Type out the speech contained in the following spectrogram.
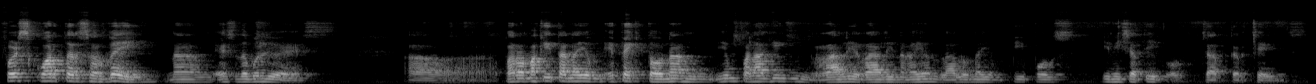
first quarter survey ng SWS uh, para makita na yung epekto ng yung palaging rally-rally na ngayon, lalo na yung People's Initiative o Charter Change.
